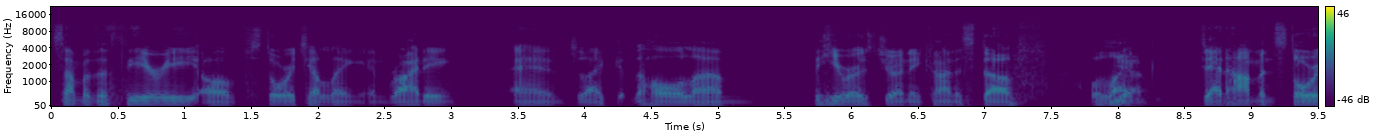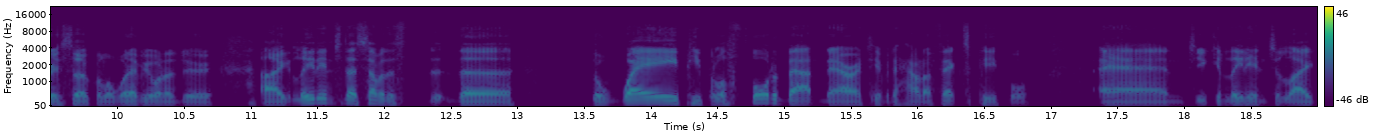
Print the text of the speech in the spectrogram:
some of the theory of storytelling and writing and like the whole um the hero's journey kind of stuff or like Yeah. Dan Harmon's story circle or whatever you want to do. Uh, lead into that some of the, the the the way people have thought about narrative and how it affects people, and you can lead into like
